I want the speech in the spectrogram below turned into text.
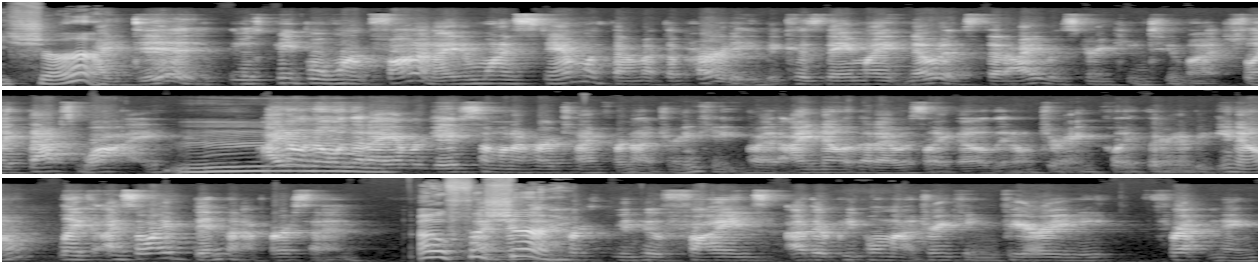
sure I did. Those people weren't fun. I didn't want to stand with them at the party because they might notice that I was drinking too much. Like that's why. I don't know that I ever gave someone a hard time for not drinking, but I know that I was like, oh, they don't drink. Like they're gonna be, you know, like I. So I've been that person. oh for I've sure been that person who finds other people not drinking very threatening.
